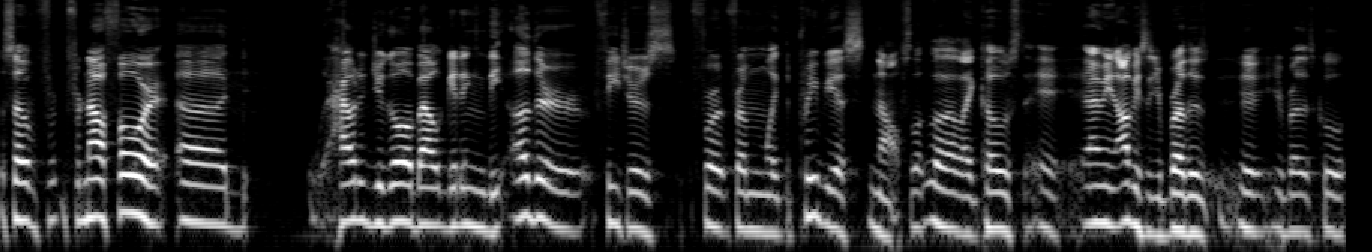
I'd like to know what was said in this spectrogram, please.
so for, for now forward, uh, how did you go about getting the other features for from like the previous novels, like Coast? eh, I mean, obviously your brother's your brother's cool,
